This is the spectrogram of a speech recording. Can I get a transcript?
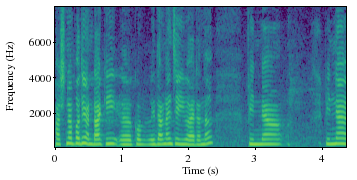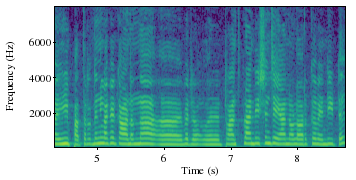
ഭക്ഷണപ്പൊതി ഉണ്ടാക്കി വിതരണം ചെയ്യുമായിരുന്നു പിന്നെ പിന്നെ ഈ പത്രങ്ങളൊക്കെ കാണുന്ന ട്രാൻസ്പ്ലാന്റേഷൻ ചെയ്യാനുള്ളവർക്ക് വേണ്ടിയിട്ട്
